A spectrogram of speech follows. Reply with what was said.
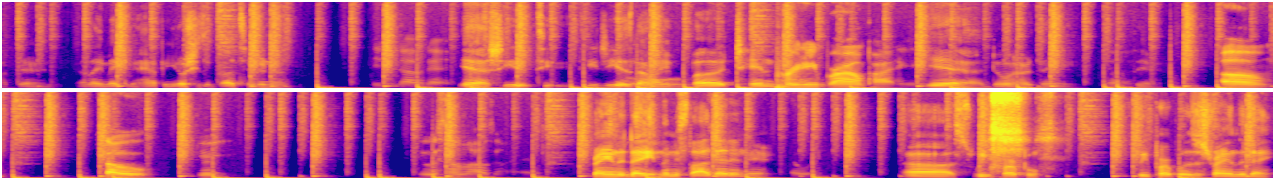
out there in LA making it happen. You know, she's a bud tender now. Did you know that? Yeah, she T, TG is now a bud tender. Pretty brown pothead. Yeah, doing her thing out there. Um. So you. It was something I was gonna ask. Strain of the day. Let me slide that in there. Uh, Sweet Purple. Sweet Purple is a strain of the day.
